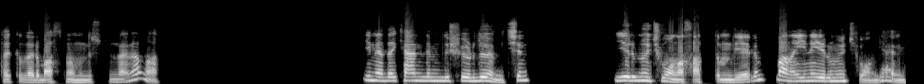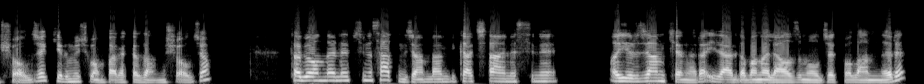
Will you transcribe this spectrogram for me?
takıları basmamın üstünden ama yine de kendim düşürdüğüm için 23 won'a sattım diyelim. Bana yine 23 won gelmiş olacak. 23 won para kazanmış olacağım. Tabii onların hepsini satmayacağım. Ben birkaç tanesini ayıracağım kenara. İleride bana lazım olacak olanları.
